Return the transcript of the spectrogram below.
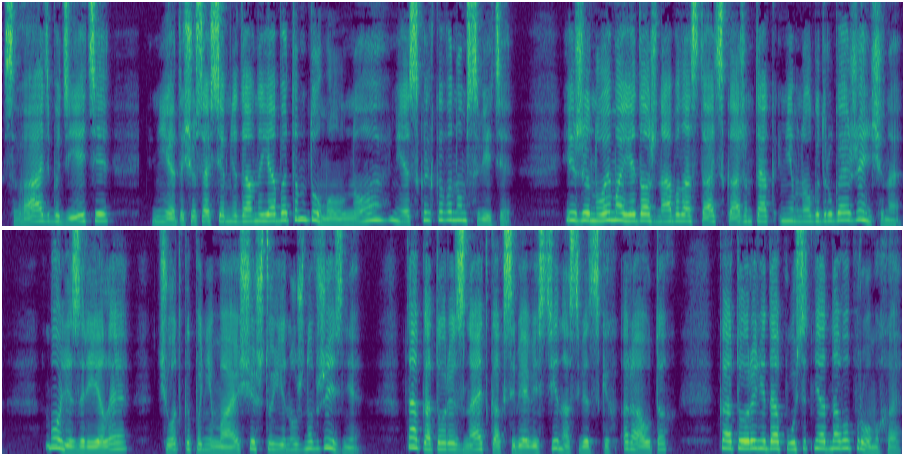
Свадьба, дети... Нет, еще совсем недавно я об этом думал, но несколько в ином свете. И женой моей должна была стать, скажем так, немного другая женщина, более зрелая, четко понимающая, что ей нужно в жизни, та, которая знает, как себя вести на светских раутах, которая не допустит ни одного промаха,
